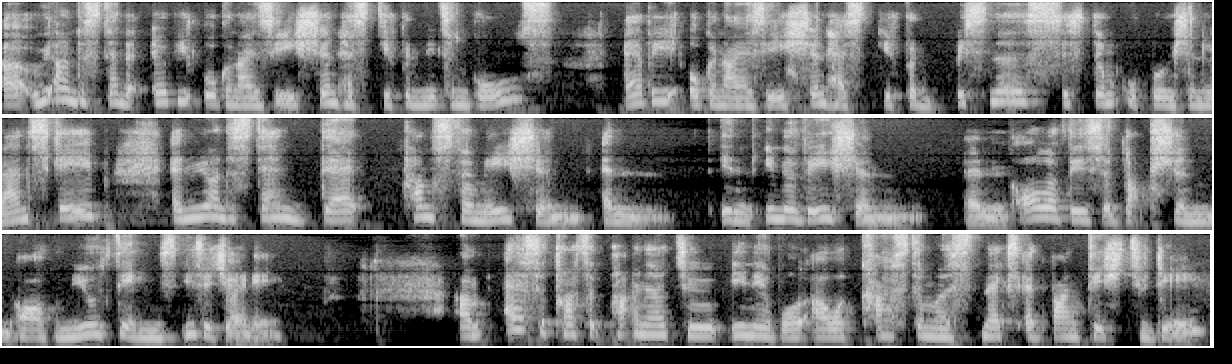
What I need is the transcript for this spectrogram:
uh, we understand that every organization has different needs and goals. Every organization has different business system operation landscape, and we understand that transformation and in innovation and all of this adoption of new things is a journey. Um, as a trusted partner to enable our customers' next advantage today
